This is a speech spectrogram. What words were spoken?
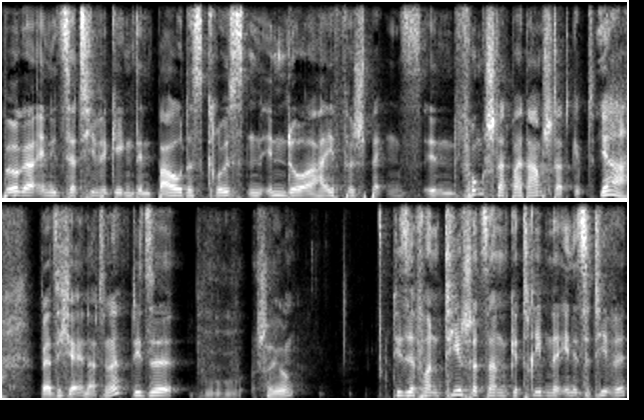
Bürgerinitiative gegen den Bau des größten Indoor-Haifischbeckens in Funkstadt bei Darmstadt gibt. Ja, Wer sich erinnert, ne? Diese, Entschuldigung, diese von Tierschützern getriebene Initiative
